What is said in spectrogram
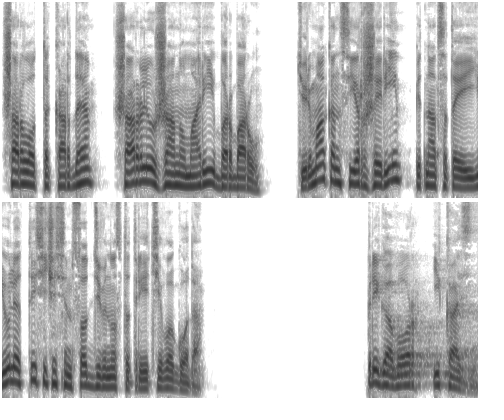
Шарлотта Карде, Шарлю Жану Мари Барбару. Тюрьма консьержери, 15 июля 1793 года. Приговор и казнь.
